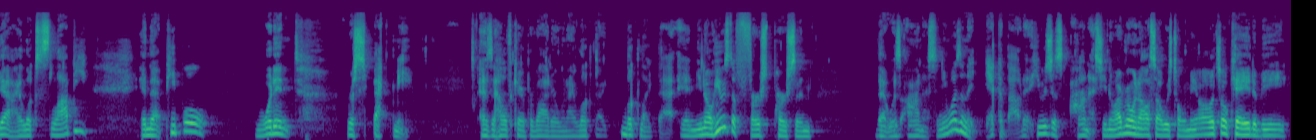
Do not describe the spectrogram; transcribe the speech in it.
yeah, I looked sloppy and that people wouldn't respect me as a healthcare provider when I looked like looked like that. And you know, he was the first person that was honest and he wasn't a dick about it. He was just honest. You know, everyone else always told me, "Oh, it's okay to be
